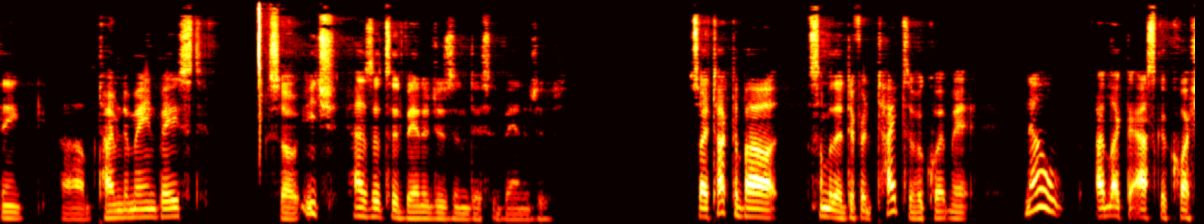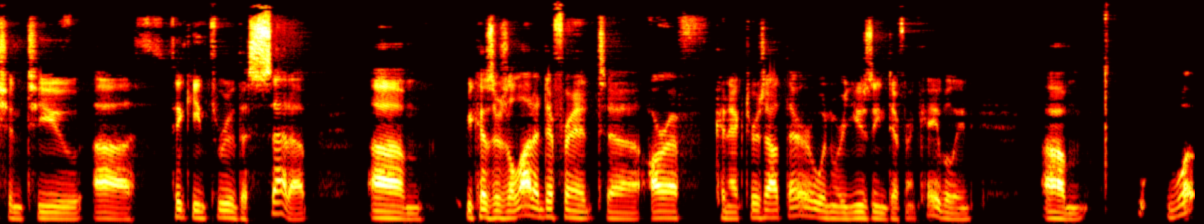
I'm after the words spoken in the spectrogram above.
think um, time domain based. So each has its advantages and disadvantages. So I talked about some of the different types of equipment Now, I'd like to ask a question to you, uh, thinking through the setup, um, because there's a lot of different uh, RF connectors out there when we're using different cabling. Um, what,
